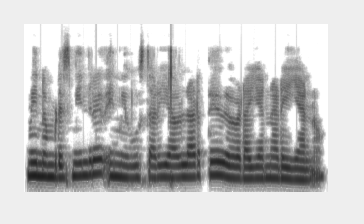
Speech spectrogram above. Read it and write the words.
mi nombre es Mildred y me gustaría hablarte de Brian Arellano,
